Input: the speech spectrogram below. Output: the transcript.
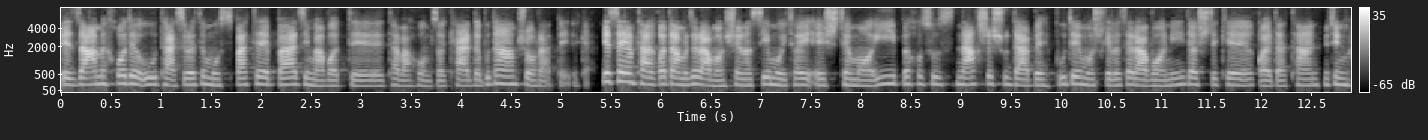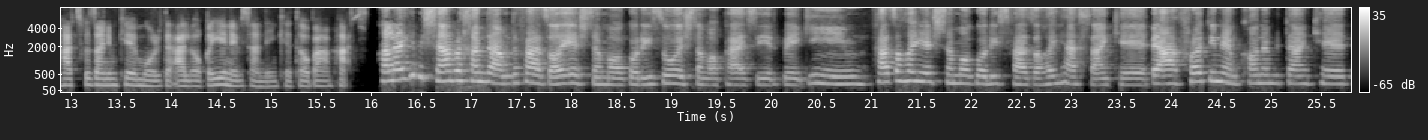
به زعم خود او تاثیرات مثبت بعضی مواد توهمزا کرده بود هم شهرت پیدا کرد. یه سری تحقیقات در مورد روانشناسی محیط اجتماعی به خصوص نقشش در بهبود مشکلات روانی داشته که قاعدتا می‌تونیم حدس بزنیم که مورد علاقه نویسنده این کتاب هم هست. حالا اگه بیشتر بخوایم در مورد فضای اجتماع گریز و اجتماع پذیر بگیم فضاهای اجتماع گریز فضاهایی هستن که به افراد این امکان میدن که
